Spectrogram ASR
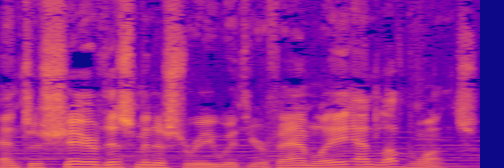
and to share this ministry with your family and loved ones.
